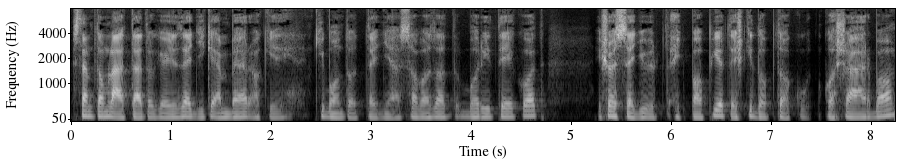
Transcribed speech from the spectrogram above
Ezt nem tudom, láttátok, hogy az egyik ember, aki kibontott egy ilyen szavazatborítékot, és összegyűrt egy papírt, és kidobta a kosárba,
